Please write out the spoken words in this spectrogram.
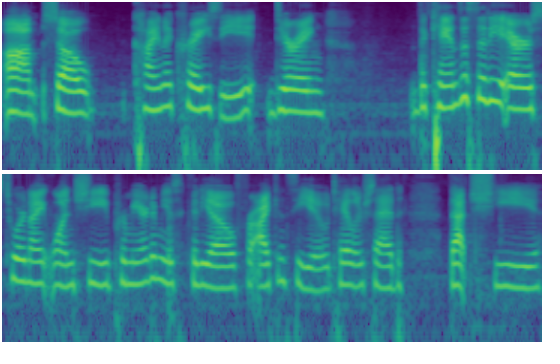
Um, so, kind of crazy. During the Kansas City Eras Tour Night 1, she premiered a music video for I Can See You. Taylor said that she.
